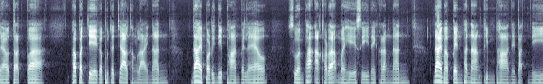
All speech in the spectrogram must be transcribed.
แล้วตรัสว่า พระปัจเจกับพุทธเจ้าทั้งหลายนั้น ได้ปรินิพพานไปแล้ว ส่วนพระอัครมเหสีในครั้งนั้น ได้มาเป็นพระนางพิมพาในบัดนี้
